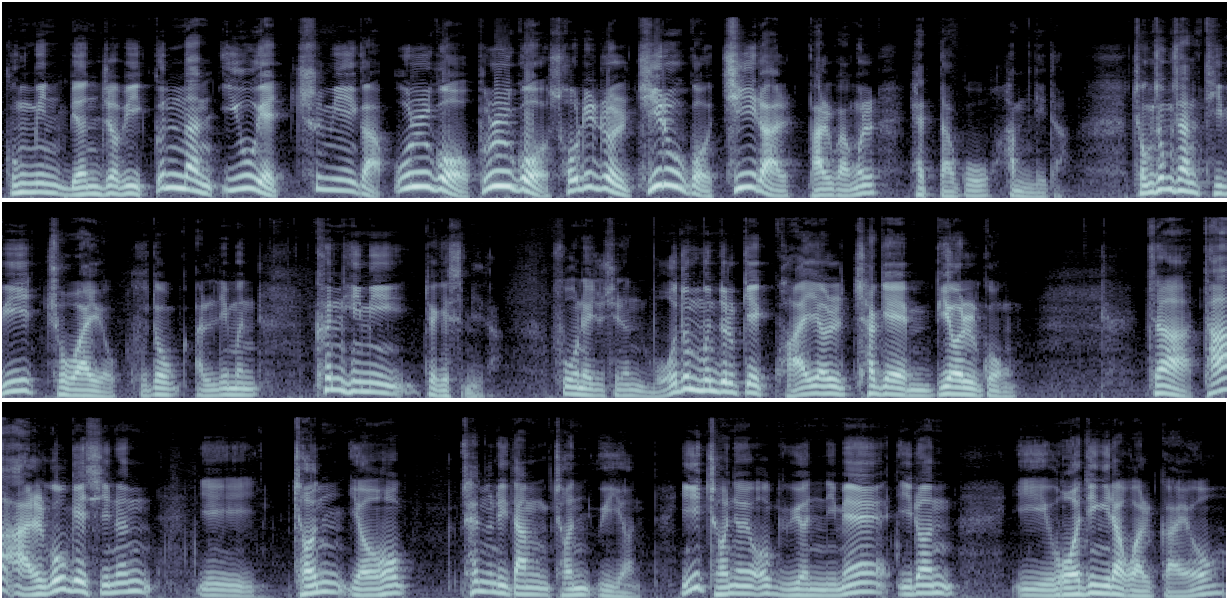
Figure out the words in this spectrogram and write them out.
국민 면접이 끝난 이후에 추미애가 울고 불고 소리를 지르고 지랄 발광을 했다고 합니다. 정성산 TV 좋아요, 구독, 알림은 큰 힘이 되겠습니다. 후원해 주시는 모든 분들께 과열차게 멸공. 자, 다 알고 계시는 이 전여옥 새누리당 전 위원. 이 전여옥 위원님의 이런 이 워딩이라고 할까요?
